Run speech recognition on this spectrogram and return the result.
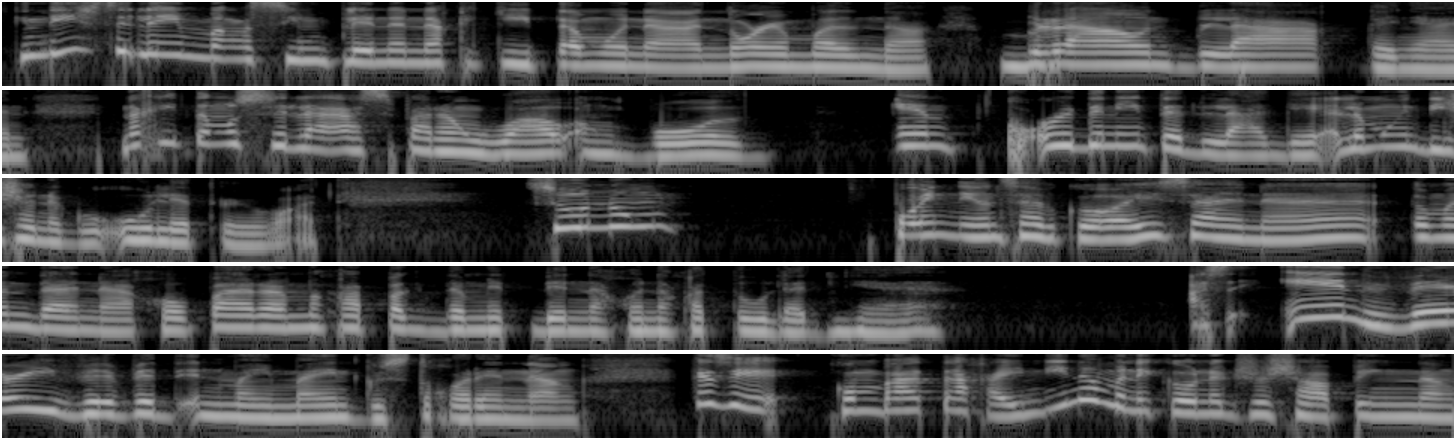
hindi sila yung mga simple na nakikita mo na normal na brown, black, ganyan. Nakita mo sila as parang wow, ang bold. And coordinated lagi. Alam mo, hindi siya nag-uulit or what. So, nung point na yun, sabi ko, ay sana tumanda na ako para makapagdamit din ako na katulad niya. As in, very vivid in my mind. Gusto ko rin ng... Kasi kung bata ka, hindi naman ikaw nagsha-shopping ng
